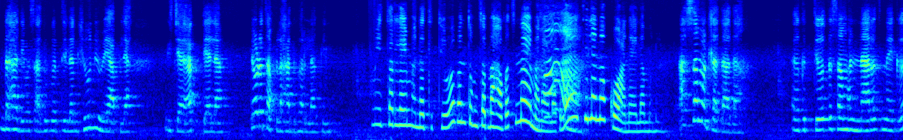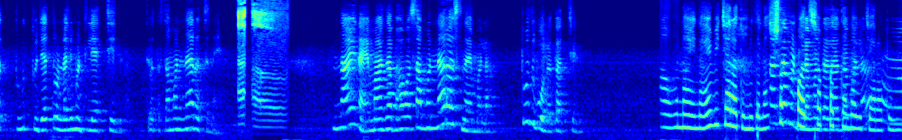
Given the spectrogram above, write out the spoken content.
दहा दिवस अगोदर तिला घेऊन येऊया आपल्या तिच्या आत्याला. तेवढंच आपला हातभार लागेल. मी तर लय म्हणत होती हो पण तुमचा भावच नाही म्हणायला लागला. तिला नको आणायला म्हणून. असं म्हटला दादा. अगं तो तसा म्हणणारच नाही ग. तू तुझ्या तोंडाने म्हटली ॲक्च्युअली तो तसा म्हणणारच नाही. नाही नाही माझा भाव असा म्हणणारच नाही मला. तूच बोलत ॲक्च्युअली अहो नाही नाही विचारा तुम्ही त्याला. शपथ शपथ त्यांना. विचारा तुम्ही.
